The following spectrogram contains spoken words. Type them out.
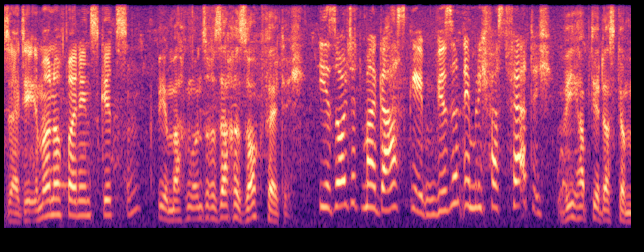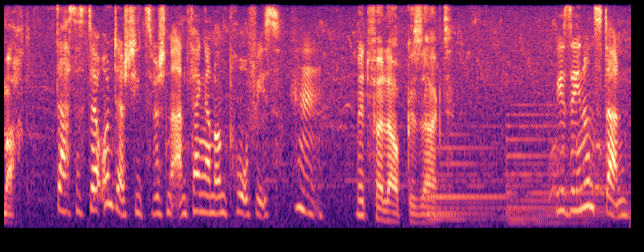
Seid ihr immer noch bei den Skizzen? Wir machen unsere Sache sorgfältig. Ihr solltet mal Gas geben. Wir sind nämlich fast fertig. Wie habt ihr das gemacht? Das ist der Unterschied zwischen Anfängern und Profis. Mit Verlaub gesagt. Wir sehen uns dann.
